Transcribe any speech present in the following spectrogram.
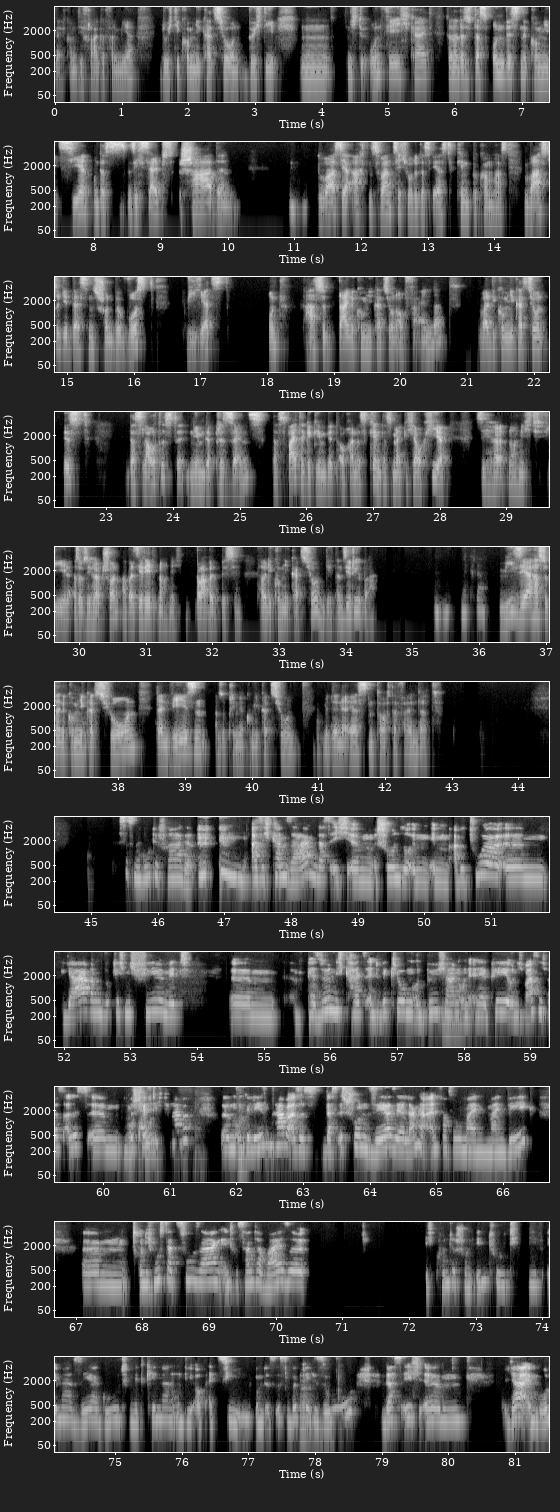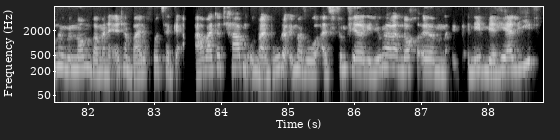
gleich kommt die Frage von mir, durch die Kommunikation, durch die mh, hm, nicht die Unfähigkeit, sondern durch das unwissende Kommunizieren und das sich selbst schaden. Mhm. Du warst ja 28, wo du das erste Kind bekommen hast. Warst du dir dessen schon bewusst, wie jetzt? Und hast du deine Kommunikation auch verändert? Weil die Kommunikation ist das Lauteste neben der Präsenz, das weitergegeben wird auch an das Kind. Das merke ich auch hier. Sie hört noch nicht viel, also sie hört schon, aber sie redet noch nicht, brabbelt ein bisschen. Aber die Kommunikation geht an sie rüber. Mhm, Wie sehr hast du deine Kommunikation, dein Wesen, also primär Kommunikation, mit deiner ersten Tochter verändert? Das ist eine gute Frage. Also ich kann sagen, dass ich ähm, schon so im, im Abiturjahren ähm, wirklich mich viel mit ähm, Persönlichkeitsentwicklung und Büchern mhm. und NLP und ich weiß nicht, was alles ähm, oh, beschäftigt cool. habe ähm, und mhm. gelesen habe. Also es, das ist schon sehr, sehr lange einfach so mein, mein Weg. Ähm, und ich muss dazu sagen, interessanterweise ich konnte schon intuitiv immer sehr gut mit Kindern und die auch erziehen. Und es ist wirklich mhm. so, dass ich ähm, ja im Grunde genommen, weil meine Eltern beide Vollzeit gearbeitet haben und mein Bruder immer so als fünfjährige Jüngere noch ähm, neben mir herlief.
